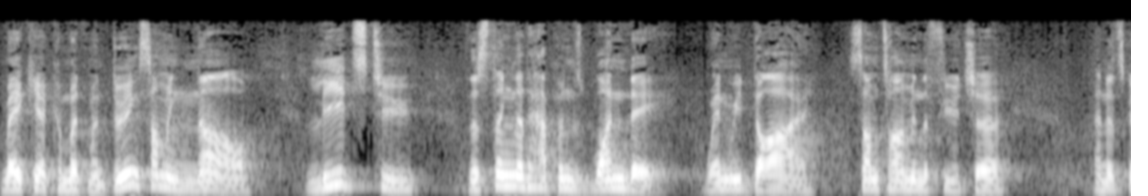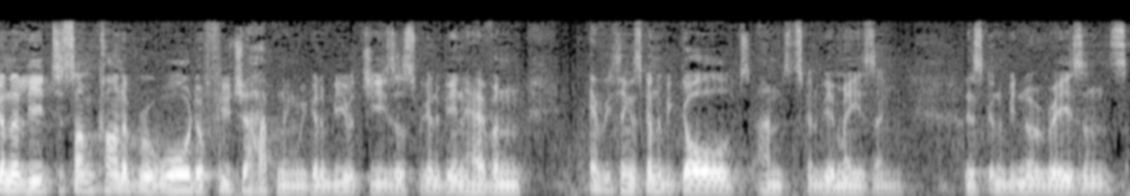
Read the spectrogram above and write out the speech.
making a commitment, doing something now, leads to this thing that happens one day when we die, sometime in the future, and it's going to lead to some kind of reward or future happening. We're going to be with Jesus, we're going to be in heaven, everything's going to be gold, and it's going to be amazing. There's going to be no raisins.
